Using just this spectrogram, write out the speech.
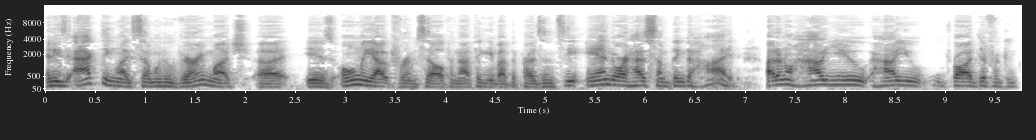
and he's acting like someone who very much uh, is only out for himself and not thinking about the presidency, and or has something to hide. I don't know how you how you draw a different conclusion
